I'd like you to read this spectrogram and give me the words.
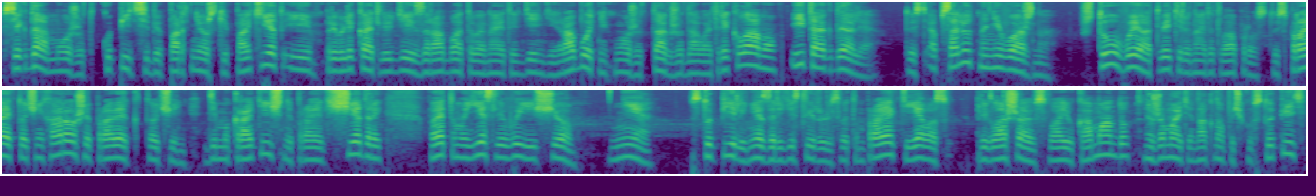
всегда может купить себе партнерский пакет и привлекать людей, зарабатывая на это деньги. Работник может также давать рекламу и так далее. То есть абсолютно не важно, что вы ответили на этот вопрос. То есть проект очень хороший, проект очень демократичный, проект щедрый. Поэтому если вы еще не вступили, не зарегистрировались в этом проекте, я вас приглашаю в свою команду. Нажимайте на кнопочку «Вступить»,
